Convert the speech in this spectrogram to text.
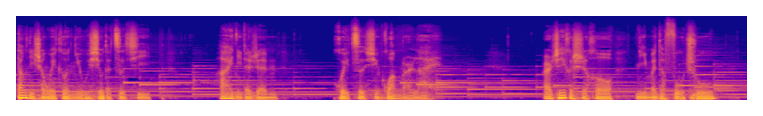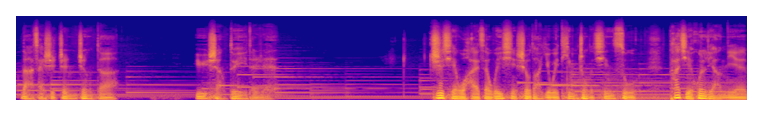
当你成为更优秀的自己，爱你的人会自寻光而来。而这个时候，你们的付出。那才是真正的遇上对的人。之前我还在微信收到一位听众的倾诉，他结婚两年，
